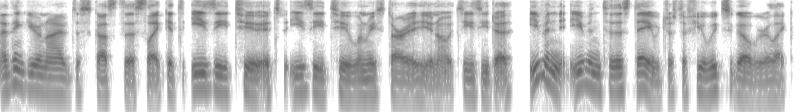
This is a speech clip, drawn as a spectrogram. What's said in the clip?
I think you and I have discussed this. Like it's easy to it's easy to when we started, you know, it's easy to even even to this day, just a few weeks ago, we were like,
